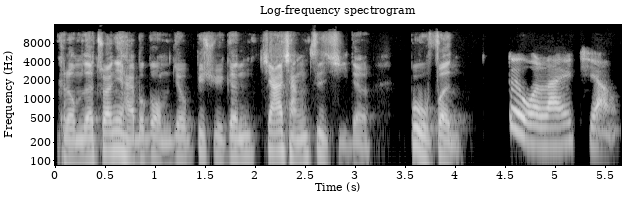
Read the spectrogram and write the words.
可能我们的专业还不够，我们就必须跟加强自己的部分。对我来讲，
